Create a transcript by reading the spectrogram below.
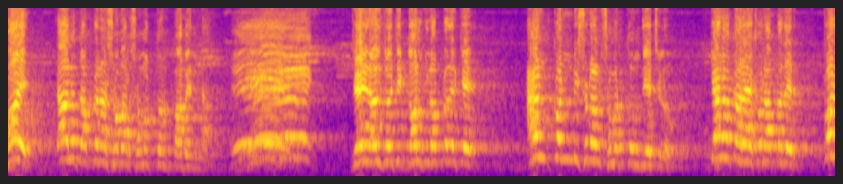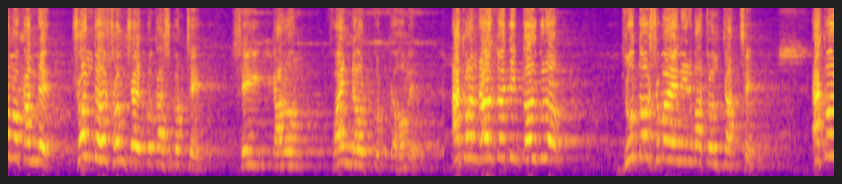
হয়, তাহলে তো আপনারা সবার সমর্থন পাবেন না। যেই রাজনৈতিক দলগুলো আপনাদেরকে আনকন্ডিশনাল সমর্থন দিয়েছিল, কেন তারা এখন আপনাদের কর্মকাণ্ডে সন্দেহ সংশয় প্রকাশ করছে, সেই কারণ ফাইন্ড আউট করতে হবে। এখন রাজনৈতিক দলগুলো দ্রুত সময়ে নির্বাচন চাচ্ছে। এখন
